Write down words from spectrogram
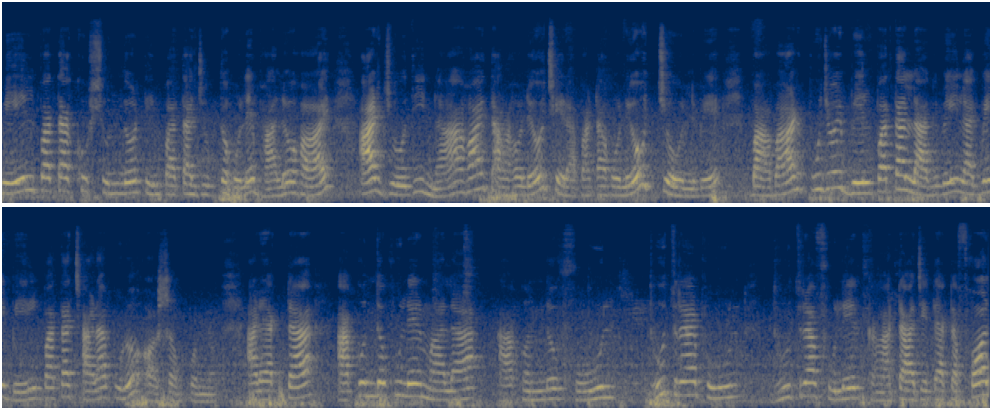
বেল পাতা খুব সুন্দর, তিন পাতা যুক্ত হলে ভালো হয়। আর যদি না হয়, তাহলেও ছেঁড়া পাতা হলেও চলবে। বাবার পুজোয় বেলপাতা লাগবেই লাগবে বেলপাতা ছাড়া পুরো অসম্পূর্ণ। আর একটা আকন্দ ফুলের মালা, আকন্দ ফুল ধুতরা ফুল ধুতরা ফুলের কাঁটা, যেটা একটা ফল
